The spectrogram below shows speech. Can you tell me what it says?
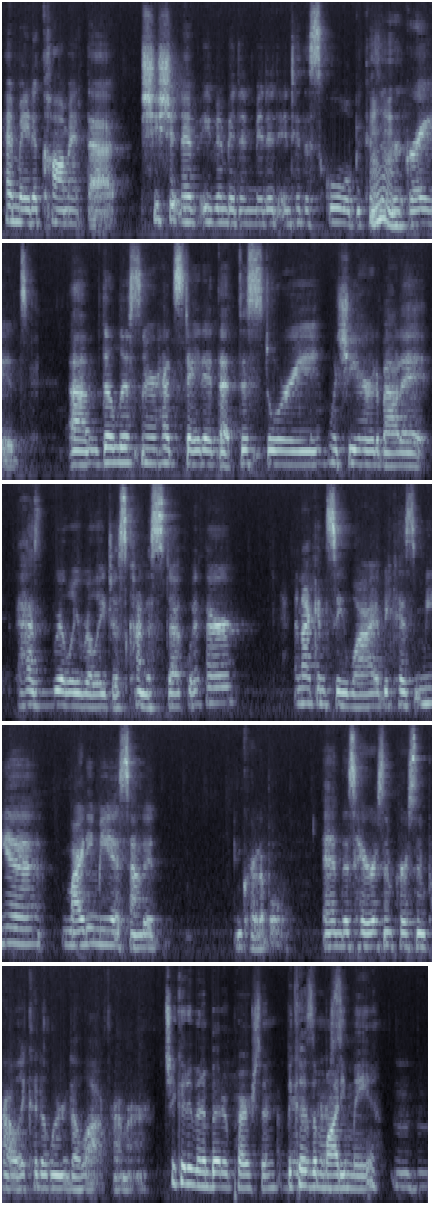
had made a comment that she shouldn't have even been admitted into the school because of her grades. Um, the listener had stated that this story, when she heard about it, has really, really just kind of stuck with her. And I can see why, because Mia, Mighty Mia sounded incredible. And this Harrison person probably could have learned a lot from her. She could have been a better person because of Mighty person. Mia. Mm-hmm.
